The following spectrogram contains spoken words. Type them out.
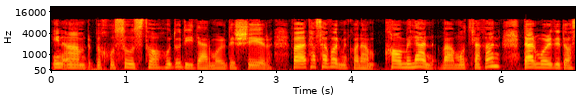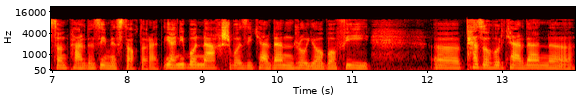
این امر به خصوص تا حدودی در مورد شعر و تصور می کنم کاملا و مطلقا در مورد داستان پردازی مستاق دارد. یعنی با نقش بازی کردن رویا بافی تظاهر کردن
